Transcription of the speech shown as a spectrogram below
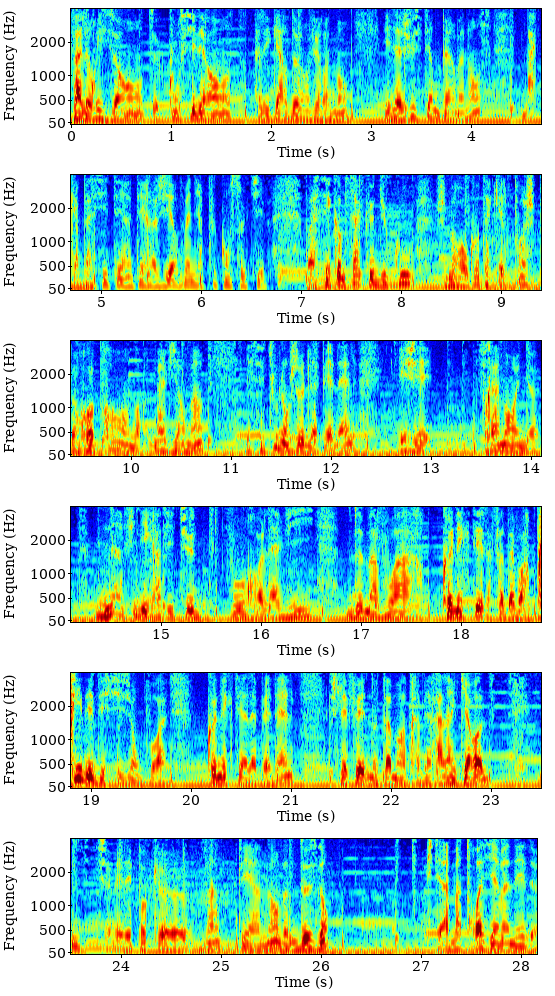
valorisante, considérante à l'égard de l'environnement et d'ajuster en permanence ma capacité à interagir de manière plus constructive. Voilà, c'est comme ça que du coup je me rends compte à quel point je peux reprendre ma vie en main et c'est tout l'enjeu de la PNL et j'ai vraiment une, infinie gratitude pour la vie, de m'avoir connecté, enfin d'avoir pris des décisions pour être connecté à la PNL. Je l'ai fait notamment à travers Alain Carole. J'avais à l'époque 21 euh, ans, 22 ans. J'étais à ma troisième année de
